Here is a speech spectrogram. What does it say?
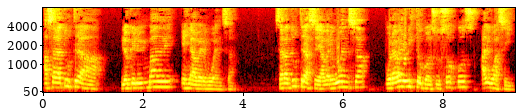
a Zaratustra lo que lo invade es la vergüenza. Zaratustra se avergüenza por haber visto con sus ojos algo así,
